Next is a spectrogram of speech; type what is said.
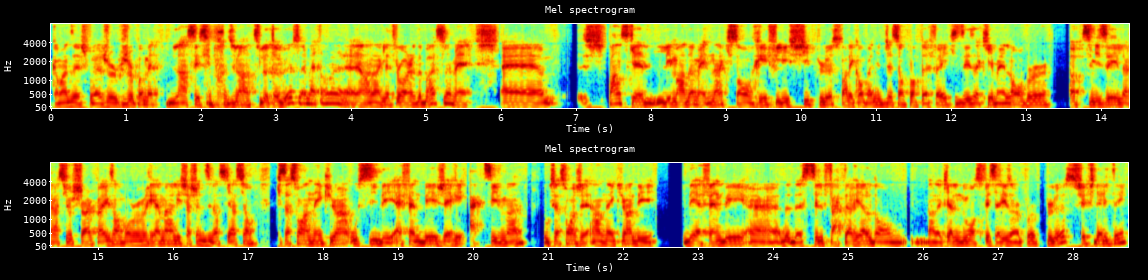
comment dire, je pourrais, je, veux pas mettre, lancer ces produits-là en l'autobus, là, mettons, en anglais, throw under the bus, là, mais euh, je pense que les mandats maintenant qui sont réfléchis plus par les compagnies de gestion de portefeuille qui se disent, OK, ben là, on veut optimiser le ratio Sharp, par exemple, on veut vraiment aller chercher une diversification, que ce soit en incluant aussi des FNB gérés activement ou que ce soit en incluant des des FNB euh, de, style factoriel dont, dans lequel nous on spécialise un peu plus chez Fidélité.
